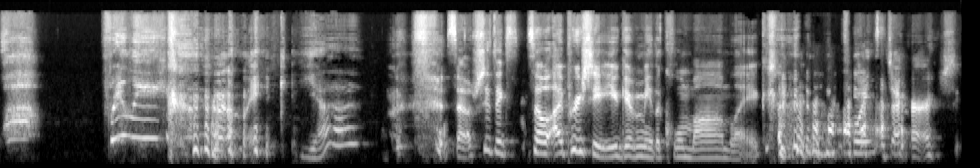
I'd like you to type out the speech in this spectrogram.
"What? Really?" like, yeah. So she's ex- so I appreciate you giving me the cool mom like points to her. She,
